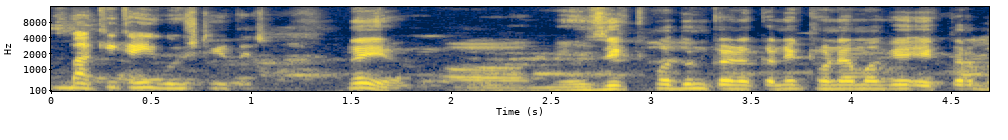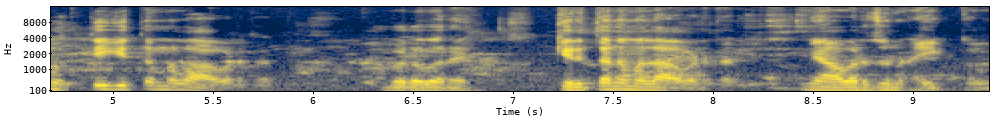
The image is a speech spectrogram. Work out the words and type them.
बाकी काही गोष्टी आहेत नाही म्युझिक मधून कनेक्ट होण्यामागे एकतर भक्तिगीतं मला आवडतात. बरोबर आहे. कीर्तनं मला आवडतात. मी आवर्जून ऐकतो.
